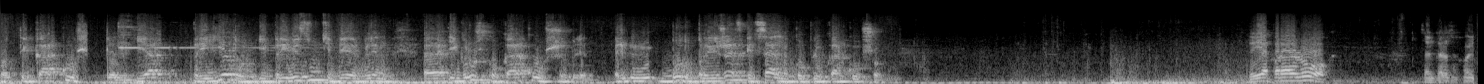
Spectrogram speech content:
Вот ты каркуш, блин. Я приеду и привезу тебе, блин, э, игрушку каркуши, блин. Буду проезжать, специально куплю каркушу. Да я пророк! Центр заходит.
